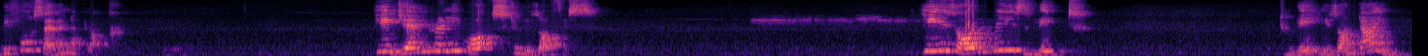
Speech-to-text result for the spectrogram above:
before 7 o'clock. He generally walks to his office. He is always late. Today he is on time.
